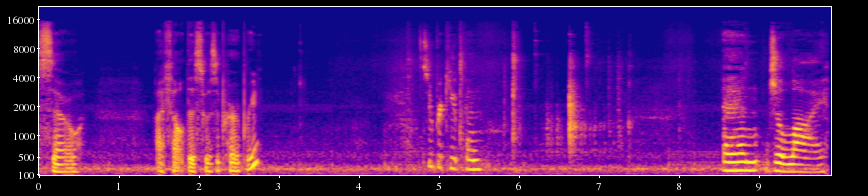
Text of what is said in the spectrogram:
so I felt this was appropriate. Super cute pin and July.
